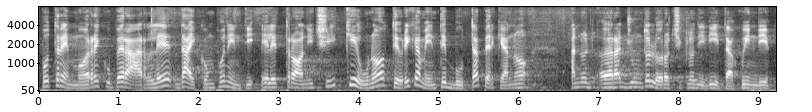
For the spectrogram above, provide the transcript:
potremmo recuperarle dai componenti elettronici che uno teoricamente butta perché hanno, hanno raggiunto il loro ciclo di vita, quindi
